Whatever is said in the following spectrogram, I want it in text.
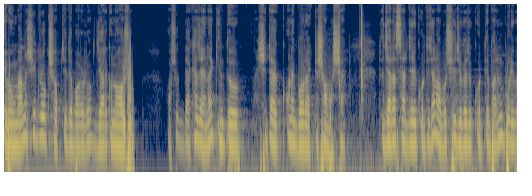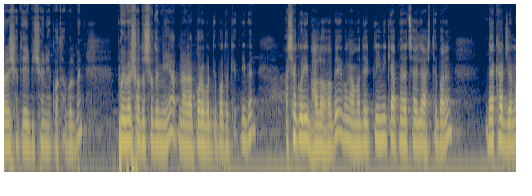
এবং মানসিক রোগ সবচেয়ে বড় রোগ, যার কোনো অসুখ অসুখ দেখা যায় না, কিন্তু সেটা অনেক বড় একটা সমস্যা। তো যারা সার্জারি করতে চান, অবশ্যই যোগাযোগ করতে পারেন। পরিবারের সাথে এই বিষয় নিয়ে কথা বলবেন। পরিবার সদস্যদের নিয়ে আপনারা পরবর্তী পদক্ষেপ নেবেন। আশা করি ভালো হবে এবং আমাদের ক্লিনিকে আপনারা চাইলে আসতে পারেন। দেখার জন্য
